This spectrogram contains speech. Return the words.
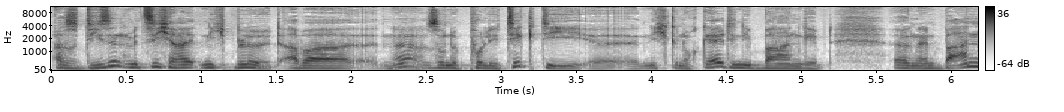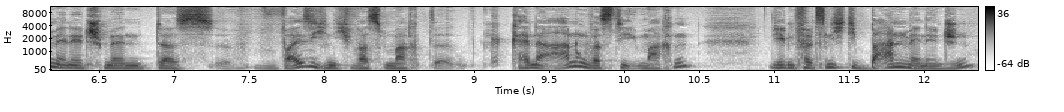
also die sind mit Sicherheit nicht blöd, aber ne, so eine Politik, die äh, nicht genug Geld in die Bahn gibt, irgendein Bahnmanagement, das äh, weiß ich nicht, was macht, äh, keine Ahnung, was die machen. Jedenfalls nicht die Bahn managen.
